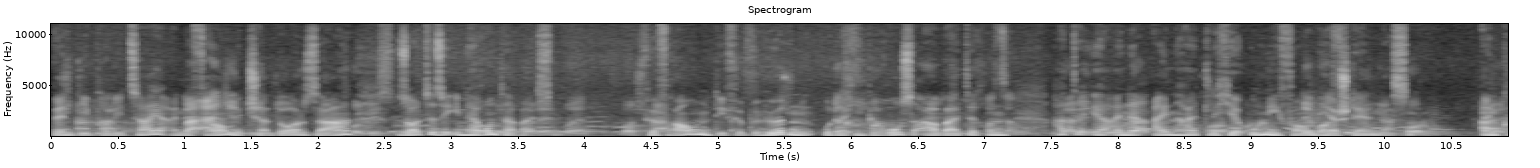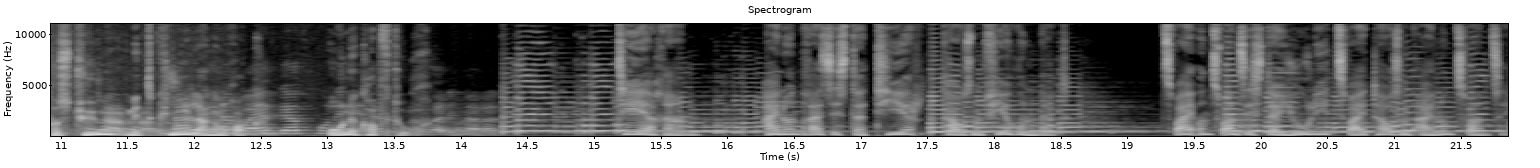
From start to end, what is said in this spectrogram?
Wenn die Polizei eine Frau mit Chador sah, sollte sie ihn herunterreißen. Für Frauen, die für Behörden oder in Büros arbeiteten, hatte er eine einheitliche Uniform herstellen lassen. Ein Kostüm mit knielangem Rock, ohne Kopftuch. Teheran, 31. Tier 1400. 22. Juli 2021.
